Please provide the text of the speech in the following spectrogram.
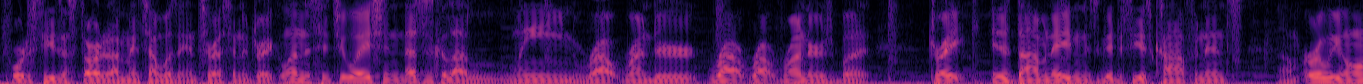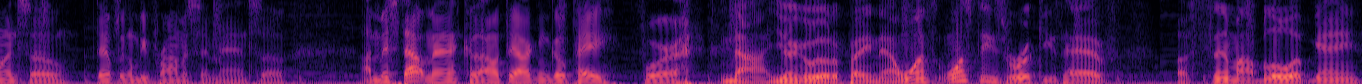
before the season started, I mentioned I wasn't interested in the Drake London situation. That's just because I lean route runner, route route runners, but Drake is dominating. It's good to see his confidence um, early on, so definitely gonna be promising, man. So I missed out, man, because I don't think I can go pay for. Nah, you ain't gonna be able to pay now. Once once these rookies have a semi blow up game,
